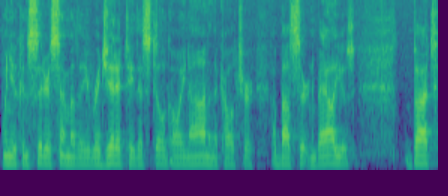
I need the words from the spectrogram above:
when you consider some of the rigidity that's still going on in the culture about certain values. But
